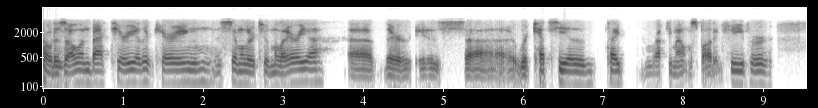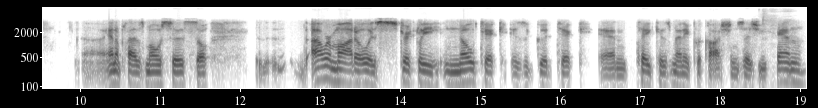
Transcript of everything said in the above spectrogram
protozoan bacteria they're carrying, similar to malaria. Uh, there is rickettsia type Rocky Mountain spotted fever, anaplasmosis. So our motto is strictly no tick is a good tick and take as many precautions as you can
